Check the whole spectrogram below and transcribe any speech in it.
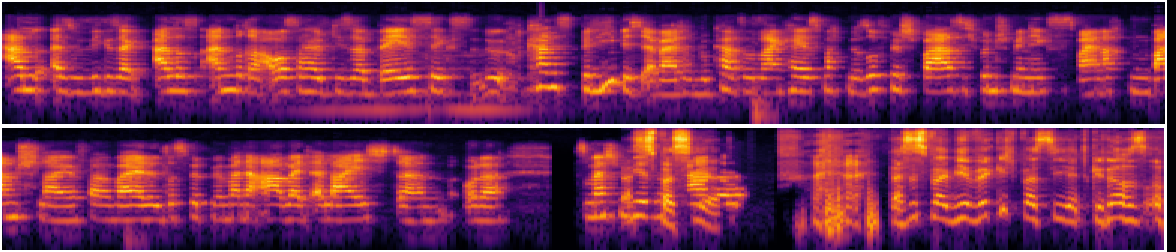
all, also wie gesagt, alles andere außerhalb dieser Basics, du kannst beliebig erweitern. Du kannst so sagen, hey, es macht mir so viel Spaß, ich wünsche mir nächstes Weihnachten einen Bandschleifer, weil das wird mir meine Arbeit erleichtern. Oder zum Beispiel das wir ist passiert. Das ist bei mir wirklich passiert, genauso.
